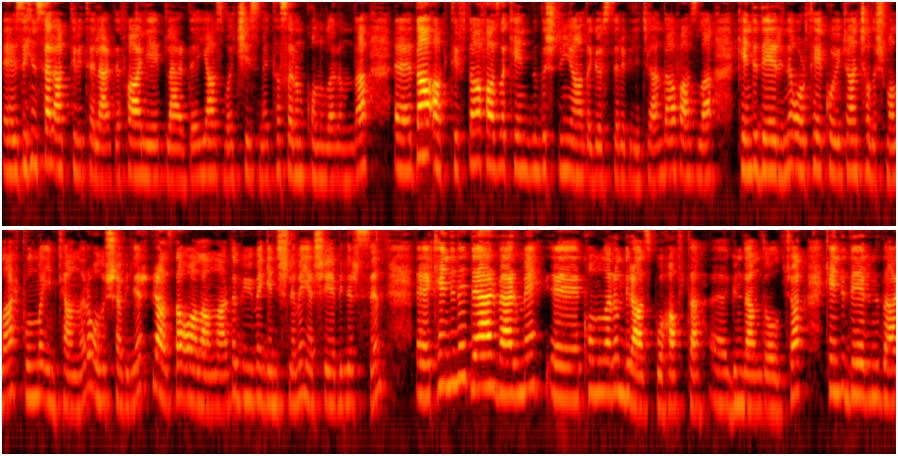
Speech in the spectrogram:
e, zihinsel aktivitelerde, faaliyetlerde, yazma, çizme, tasarım konularında e, daha aktif, daha fazla kendini dış dünyada gösterebileceğin, daha fazla kendi değerini ortaya koyacağın çalışmalar bulma imkanları oluşabilir. Biraz da o alanlarda büyüme, genişleme yaşayabilirsin. E, Kendine değer verme e, konuların biraz bu hafta e, gündemde olacak. Kendi değerini daha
